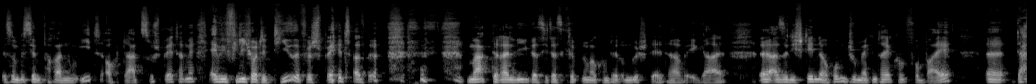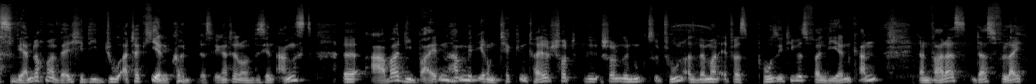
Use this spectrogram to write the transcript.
ist so ein bisschen paranoid. Auch dazu später mehr. Ey, wie viel ich heute tease für später. Ne? Mag daran liegen, dass ich das Skript nochmal komplett umgestellt habe. Egal. Äh, also die stehen da rum. Drew McIntyre kommt vorbei. Äh, das wären doch mal welche, die Drew attackieren könnten. Deswegen hat er noch ein bisschen Angst. Äh, aber die beiden haben mit ihrem Tech-Team-Teil schon schon genug zu tun. Also wenn man etwas Positives verlieren kann, dann war das das vielleicht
